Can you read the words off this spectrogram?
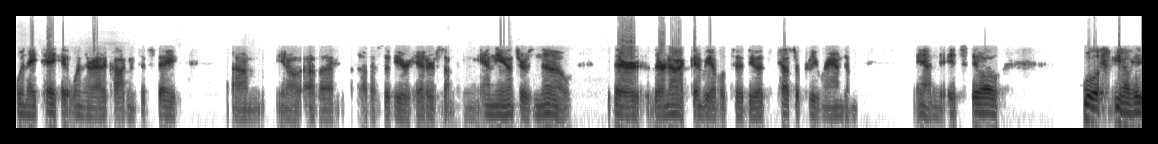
when they take it when they're at a cognitive state, um, you know, of a of a severe hit or something? And the answer is no. They're they're not going to be able to do it. The tests are pretty random, and it's still well, if you know the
